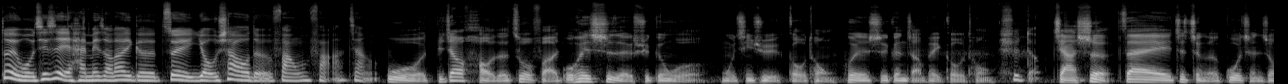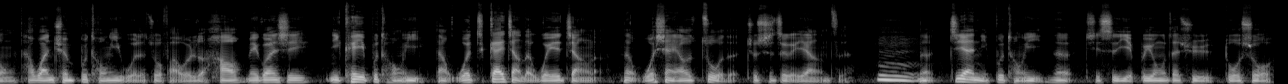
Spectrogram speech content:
对我其实也还没找到一个最有效的方法。这样，我比较好的做法，我会试着。去跟我母亲去沟通，或者是跟长辈沟通。是的，假设在这整个过程中，他完全不同意我的做法，我就说好，没关系，你可以不同意，但我该讲的我也讲了。那我想要做的就是这个样子。嗯，那既然你不同意，那其实也不用再去多说，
